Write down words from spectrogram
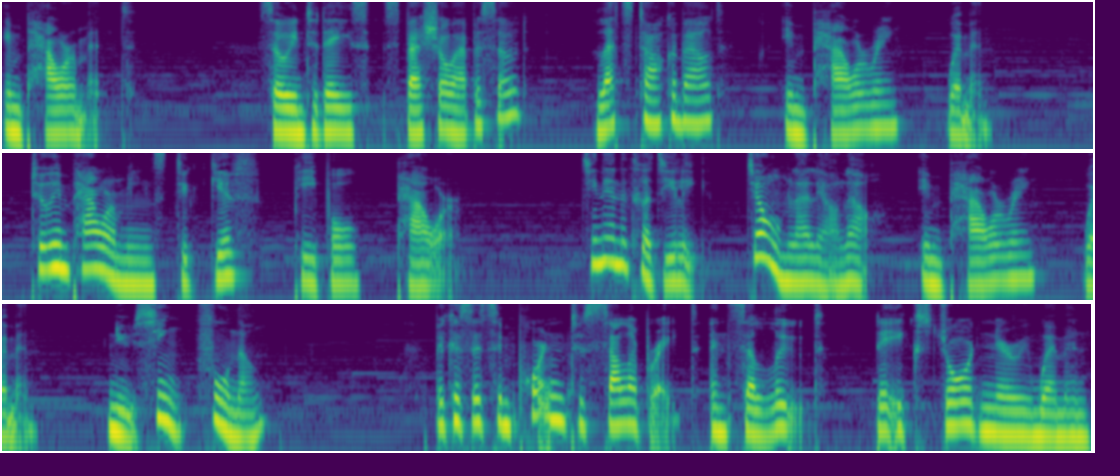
empowerment. So, in today's special episode, let's talk about empowering women. To empower means to give people power. 今天的特辑里，就让我们来聊聊 empowering women，女性赋能。Because it's important to celebrate and salute the extraordinary women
